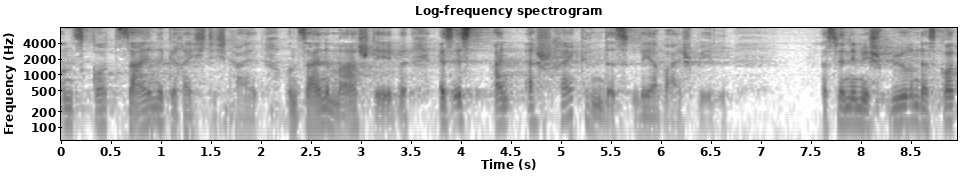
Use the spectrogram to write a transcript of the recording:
uns Gott seine Gerechtigkeit und seine Maßstäbe. Es ist ein erschreckendes Lehrbeispiel dass wir nämlich spüren, dass Gott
